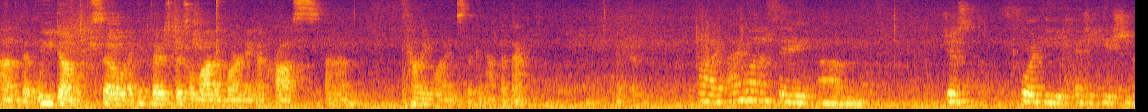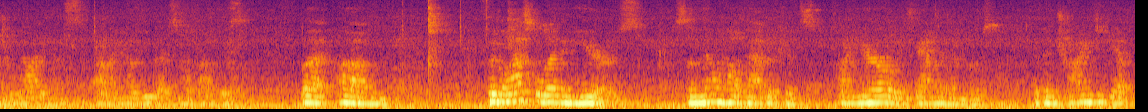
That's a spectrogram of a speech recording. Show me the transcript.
um, that we don't. So I think there's, there's a lot of learning across um, county lines that can happen there. Hi, I want to say, um, just for the education of the audience, uh, I know you guys know about this, but um, for the last 11 years, some mental health advocates, primarily family members, have been trying to get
